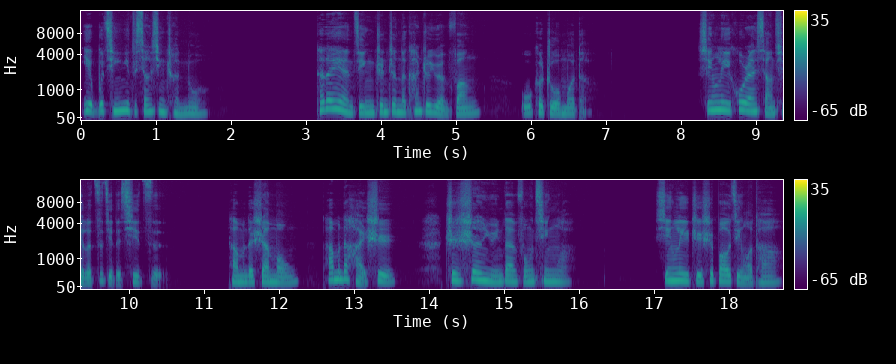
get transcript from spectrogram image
也不轻易的相信承诺。他的眼睛怔怔的看着远方，无可琢磨的。心里忽然想起了自己的妻子，他们的山盟，他们的海誓，只剩云淡风轻了。心里只是抱紧了他。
